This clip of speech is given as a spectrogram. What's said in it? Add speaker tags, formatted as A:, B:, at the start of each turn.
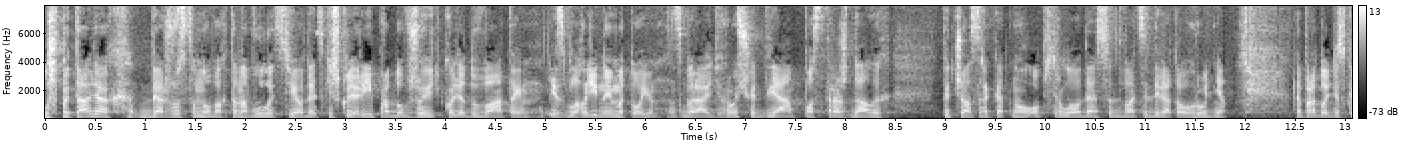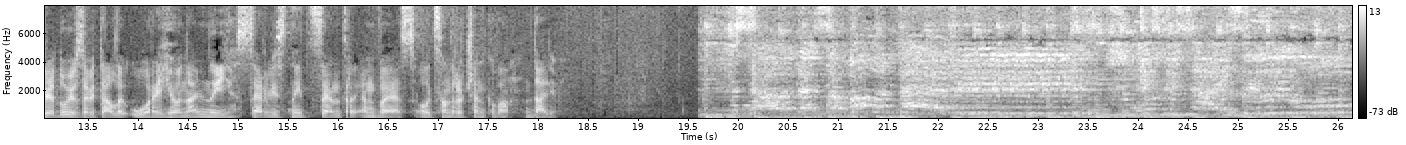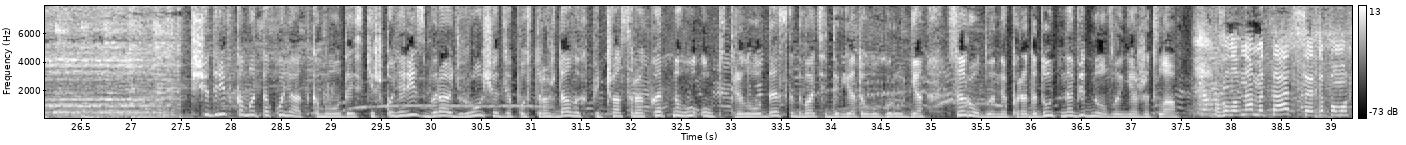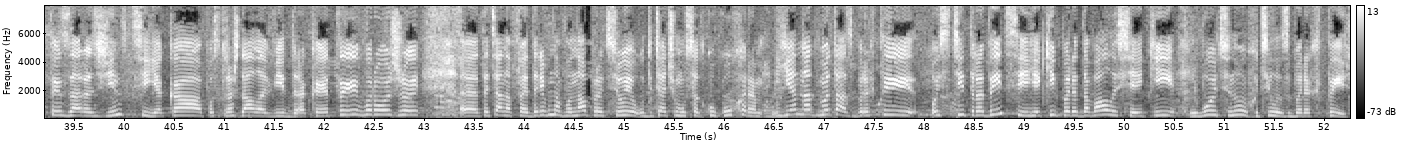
A: У шпиталях, держустановах та на вулиці одеські школярі продовжують колядувати із благодійною метою. Збирають гроші для постраждалих під час ракетного обстрілу Одеси 29 грудня. Напередодні з колядою завітали у регіональний сервісний центр МВС Олександра Ченкова. Далі.
B: Щедрівками та колядками одеські школярі збирають гроші для постраждалих під час ракетного обстрілу Одеси 29 грудня. Зароблене передадуть на відновлення житла.
C: Головна мета це допомогти зараз жінці, яка постраждала від ракети ворожої. Е, Тетяна Федорівна вона працює у дитячому садку кухарем. Є надмета зберегти ось ті традиції, які передавалися, які любою ціною хотіли зберегти.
